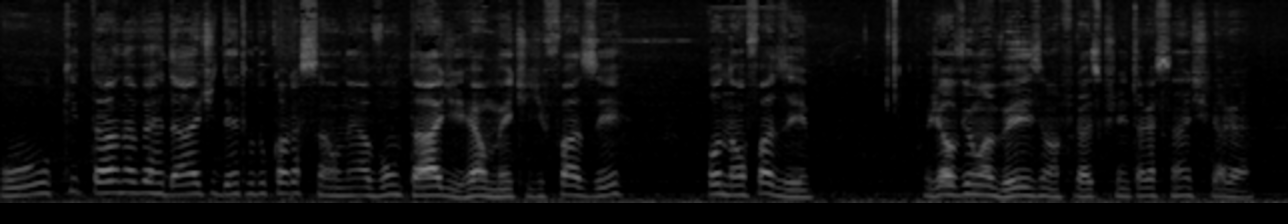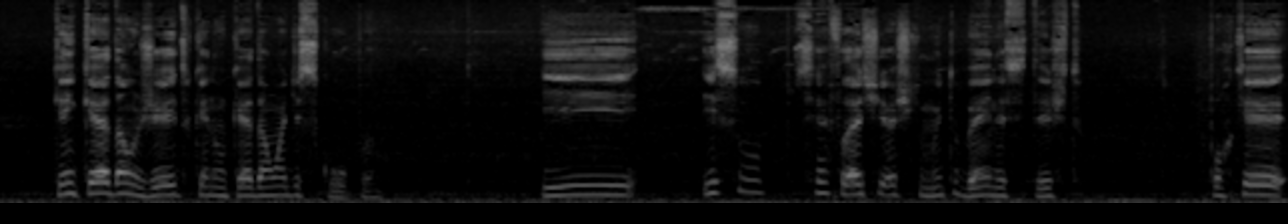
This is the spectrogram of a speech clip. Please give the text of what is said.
o que está na verdade dentro do coração, né? a vontade realmente de fazer ou não fazer. Eu já ouvi uma vez uma frase que achei interessante, cara. Quem quer dá um jeito, quem não quer dá uma desculpa. E isso se reflete, acho que muito bem nesse texto, porque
